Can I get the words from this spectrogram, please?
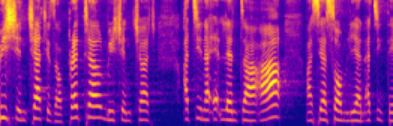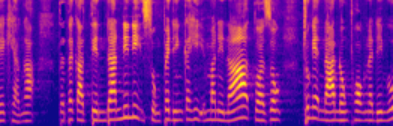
Mission Church is a Bethel Mission Church อาจีนาแอตแลนตาอาอาเซียสอมเลียนอาจิเตเขียงะแต่ตะกาตินดานนี่นี่สูงไปดิงกะหิมันนี่นะตัวทรงทุงเอ็นนานงพองนาดิงู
